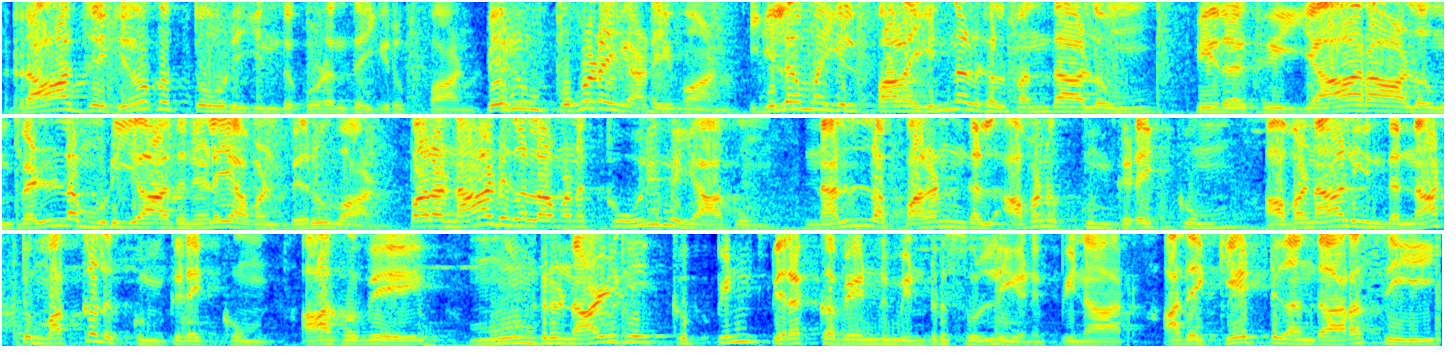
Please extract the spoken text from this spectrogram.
ராஜ யோகத்தோடு இந்த குழந்தை இருப்பான். பெரும் புகழை அடைவான். இளமையில் பல இன்னல்கள் வந்தாலும் பிறகு யாராலும் வெல்ல முடியாத நிலை அவன் பெறுவான். பல நாடுகள் அவனுக்கு உரிமையாகும். நல்ல பலன்கள் அவனுக்கும் கிடைக்கும். அவனால் இந்த நாட்டு மக்களுக்கும் கிடைக்கும். ஆகவே மூன்று நாழிகைக்கு பின் பிறக்க வேண்டும் என்று சொல்லி அனுப்பினார். அதை கேட்டு அந்த அரசி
